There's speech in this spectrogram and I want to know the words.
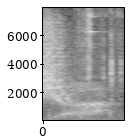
Headshot.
